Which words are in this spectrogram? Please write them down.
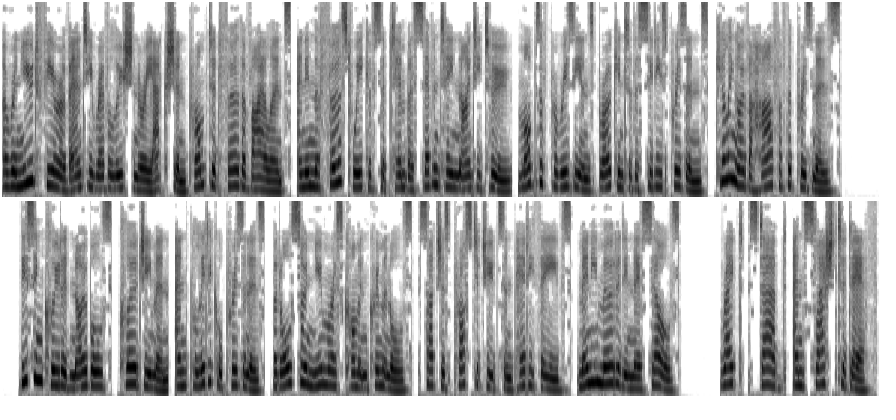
A renewed fear of anti-revolutionary action prompted further violence, and in the first week of September 1792, mobs of Parisians broke into the city's prisons, killing over half of the prisoners. This included nobles, clergymen, and political prisoners, but also numerous common criminals, such as prostitutes and petty thieves, many murdered in their cells—raped, stabbed, and slashed to death.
